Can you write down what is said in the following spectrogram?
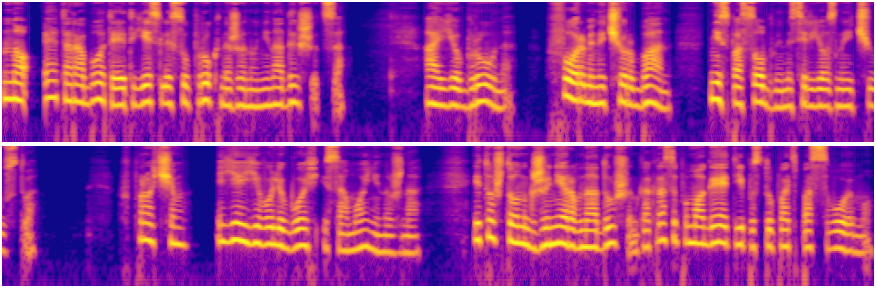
но это работает, если супруг на жену не надышится. А ее Бруно форменный чурбан, неспособный на серьезные чувства. Впрочем, ей его любовь и самой не нужна. И то, что он к жене равнодушен, как раз и помогает ей поступать по-своему.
